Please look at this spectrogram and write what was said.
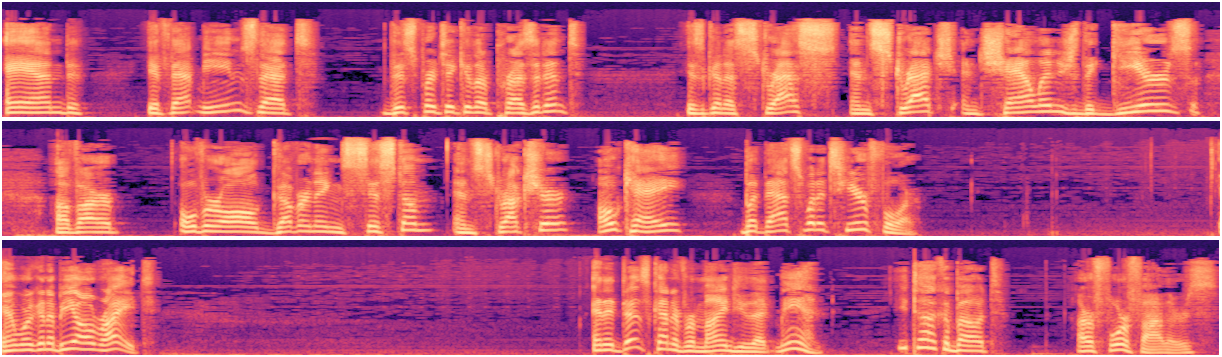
And if that means that this particular president is going to stress and stretch and challenge the gears of our overall governing system and structure, okay, but that's what it's here for. And we're going to be all right. And it does kind of remind you that, man, you talk about our forefathers.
